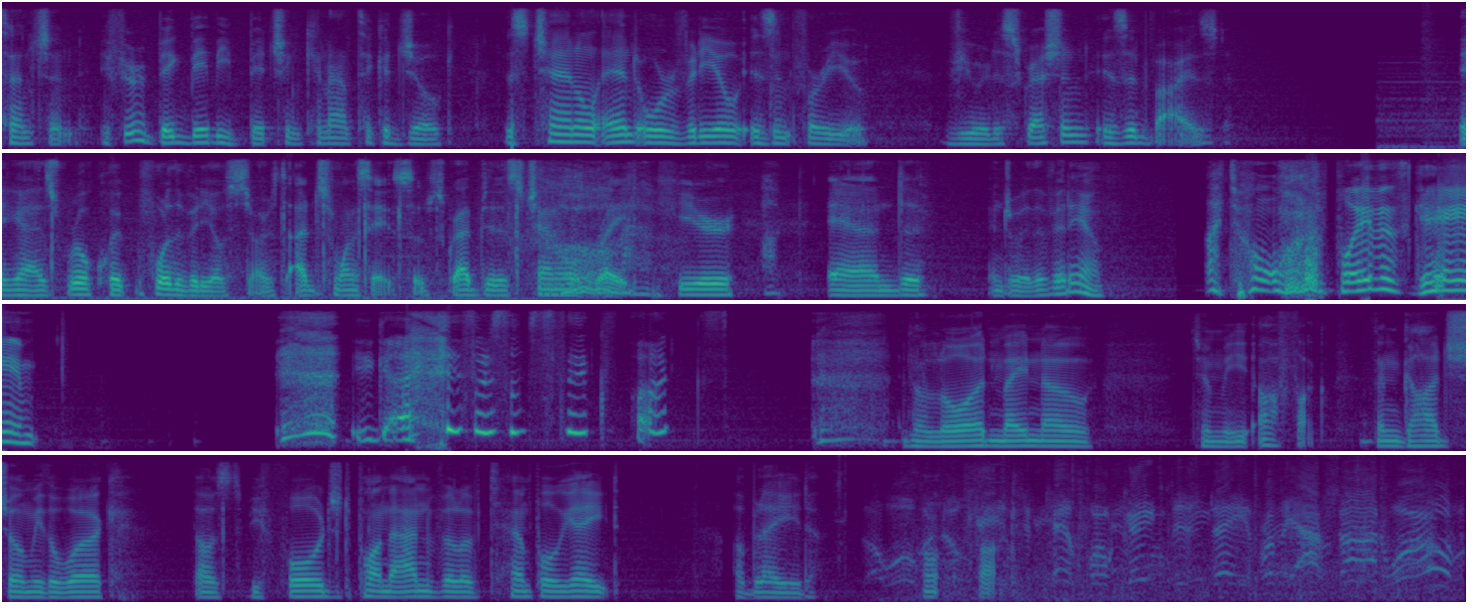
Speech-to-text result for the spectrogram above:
Attention, if you're a big baby bitch and cannot take a joke, this channel and or video isn't for you. Viewer discretion is advised. Hey guys, real quick before the video starts, I just want to say subscribe to this channel right here and uh, enjoy the video. I don't want to play this game. You guys are some sick fucks. And the Lord made know to me, oh fuck, then God showed me the work that was to be forged upon the anvil of Temple Gate, a blade. Oh fuck. Temple Gate this day from the outside world.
